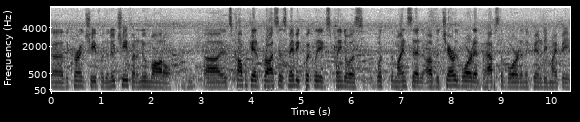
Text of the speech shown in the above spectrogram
uh, the current chief with a new chief and a new model. Uh, it's a complicated process. Maybe quickly explain to us what the mindset of the chair of the board and perhaps the board and the community might be.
